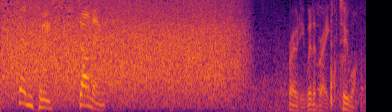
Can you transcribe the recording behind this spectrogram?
Simply stunning. Broady with a break, 2 1.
